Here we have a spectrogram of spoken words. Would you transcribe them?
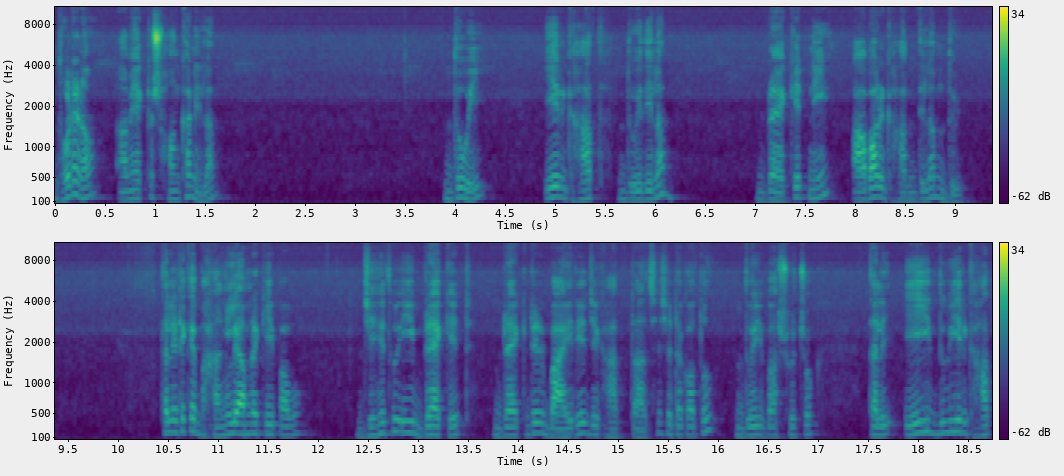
ধরে নাও, আমি একটা সংখ্যা নিলাম। দুই, এর ঘাত দুই দিলাম। ব্র্যাকেট নিয়ে আবার ঘাত দিলাম দুই। তাহলে এটাকে ভাঙলে আমরা কী পাবো? যেহেতু এই ব্র্যাকেট, ব্র্যাকেটের বাইরে যে ঘাতটা আছে সেটা কত? দুই বা সূচক। তাহলে এই দুইয়ের ঘাত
